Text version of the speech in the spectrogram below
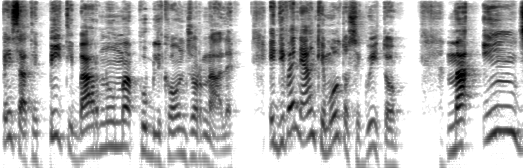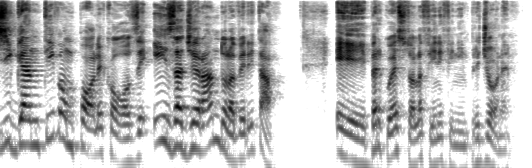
Pensate, P.T. Barnum pubblicò un giornale e divenne anche molto seguito, ma ingigantiva un po' le cose, esagerando la verità. E per questo alla fine finì in prigione.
